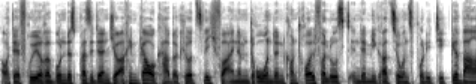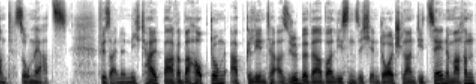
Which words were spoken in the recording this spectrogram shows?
Auch der frühere Bundespräsident Joachim Gauck habe kürzlich vor einem drohenden Kontrollverlust in der Migrationspolitik gewarnt, so Merz. Für seine nicht haltbare Behauptung, abgelehnte Asylbewerber ließen sich in Deutschland die Zähne machen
